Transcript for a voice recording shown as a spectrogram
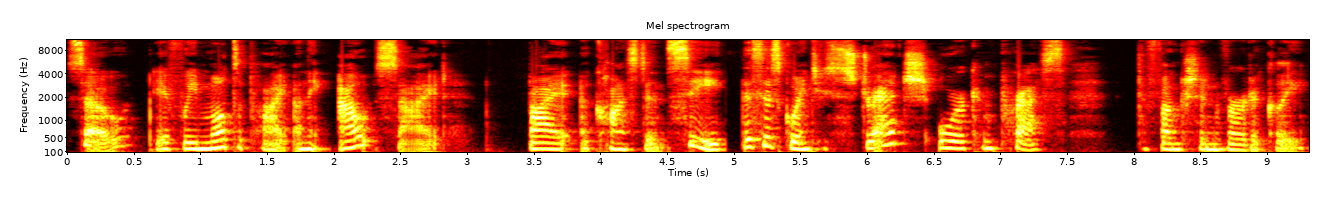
So if we multiply on the outside by a constant c, this is going to stretch or compress the function vertically.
